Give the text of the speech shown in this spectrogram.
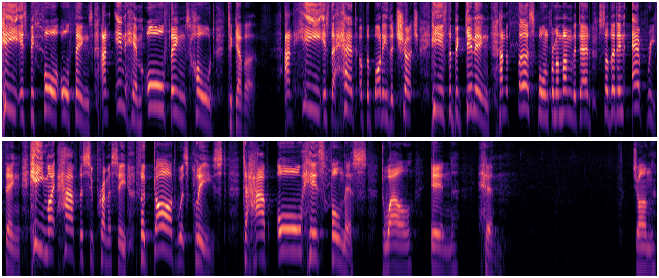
He is before all things, and in him all things hold together. And he is the head of the body, the church. He is the beginning and the firstborn from among the dead, so that in everything he might have the supremacy. For God was pleased to have all his fullness dwell in him. John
